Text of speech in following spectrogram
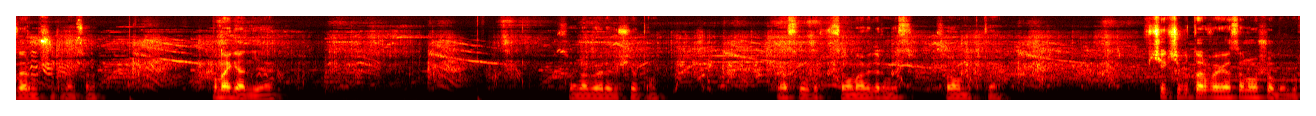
Kızarım çünkü ben sana. Buna gel ya. Sonra böyle bir şey yapalım. Nasıl olur? Savunabilir miyiz? Savunduk da. Fişekçi bu tarafa gelsen hoş olurdu.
